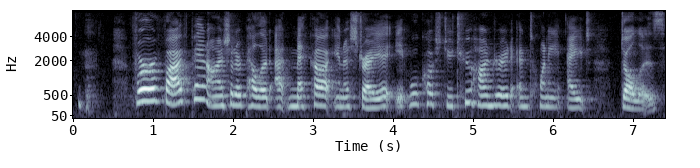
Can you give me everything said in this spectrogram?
for a five pan eyeshadow palette at Mecca in Australia, it will cost you $228.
